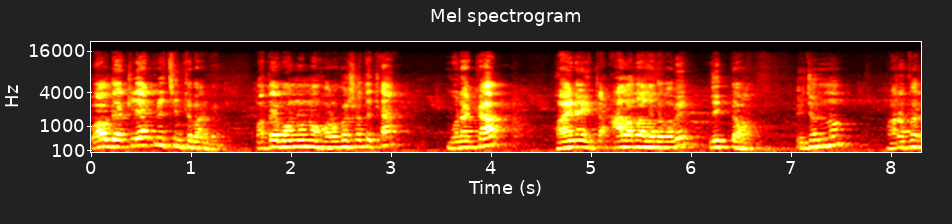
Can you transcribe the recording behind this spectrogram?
ওয়াও দেখলে আপনি চিনতে পারবেন। অতএব অন্য হরফের সাথে এটা মোরাক্কাব হয় না এটা আলাদা আলাদাভাবে লিখতে হয়। এই জন্য হরফের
